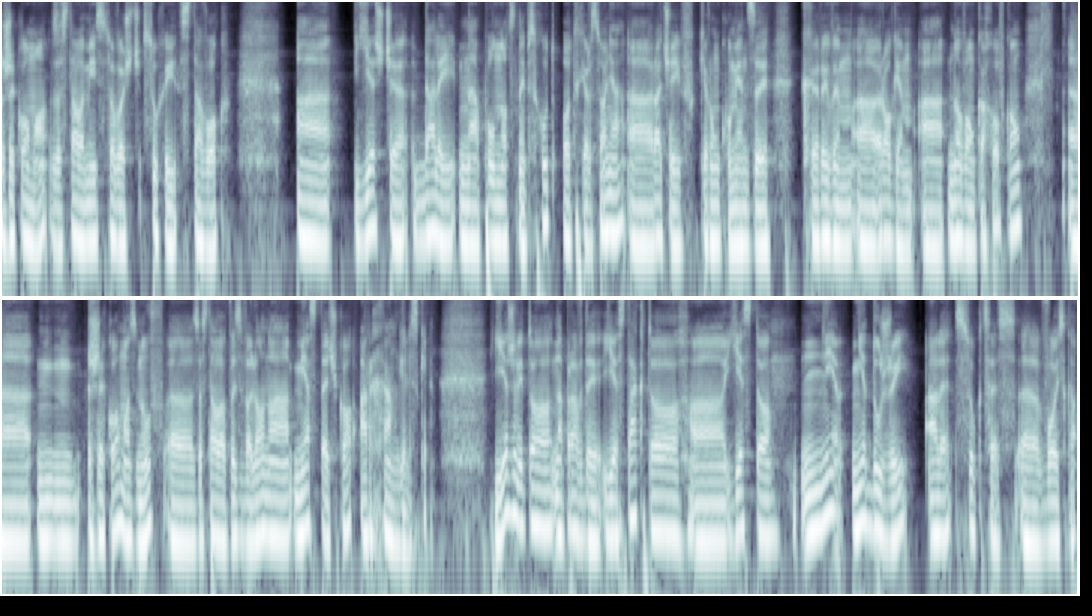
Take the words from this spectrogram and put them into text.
rzekomo została miejscowość Suchy Stawok, a jeszcze dalej na północny wschód od Hersonia, a raczej w kierunku między Krywym Rogiem a Nową Kachowką, rzekomo znów zostało wyzwolone miasteczko archangelskie. Jeżeli to naprawdę jest tak, to jest to nie, nieduży ale sukces e, wojska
